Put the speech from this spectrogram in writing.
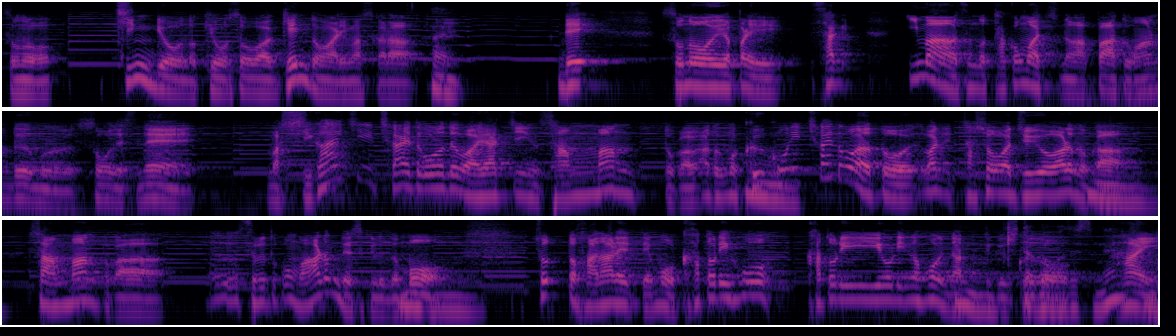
その賃料の競争は限度がありますから、はい。でそのやっぱり下げ今その多古町のアパートワンルームそうですね、まあ、市街地に近いところでは家賃3万とかあとまあ空港に近いところだと多少は需要あるのか、3万とかうんするところもあるんですけれども、ちょっと離れてもう香取方香取寄りの方になってくると、ね。はい。うん、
